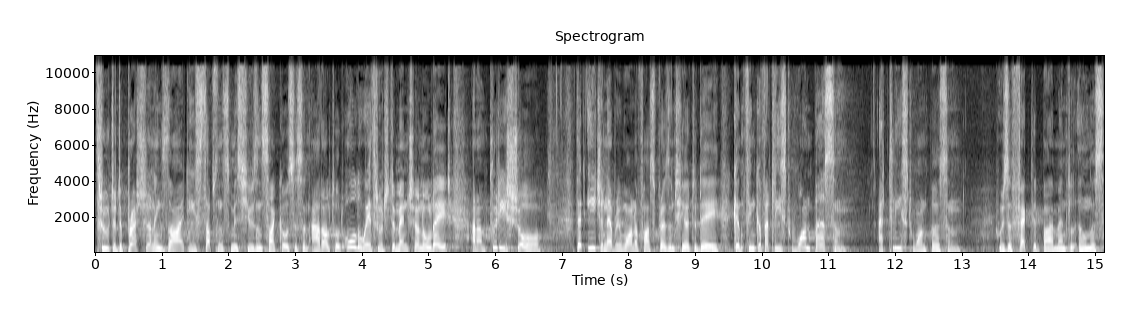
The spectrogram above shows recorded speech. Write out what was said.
through to depression, anxiety, substance misuse, and psychosis in adulthood, all the way through to dementia and old age. And I'm pretty sure that each and every one of us present here today can think of at least one person, at least one person, who's affected by a mental illness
